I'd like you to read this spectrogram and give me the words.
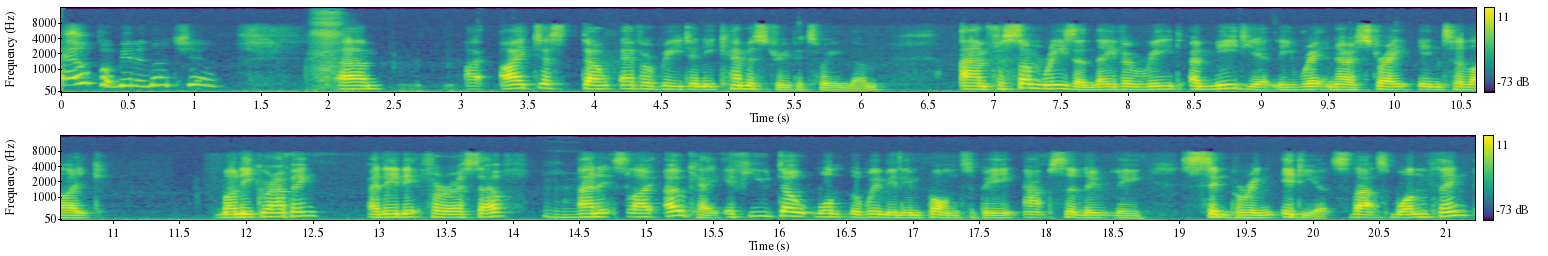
help them in a nutshell. Um, I I just don't ever read any chemistry between them, and for some reason they've read immediately written her straight into like money grabbing and in it for herself. Mhm. And it's like, okay, if you don't want the women in Bond to be absolutely simpering idiots, that's one thing.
